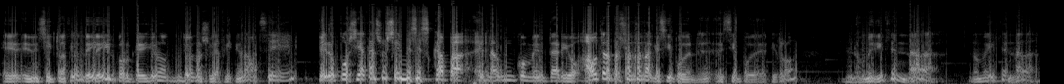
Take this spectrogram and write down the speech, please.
eh, en situación de ir porque yo no, yo no soy aficionado. Pero por si acaso se me escapa en algún comentario a otra persona a la que sí, pueden, eh, sí puede decirlo, no me dicen nada no me dicen nada.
